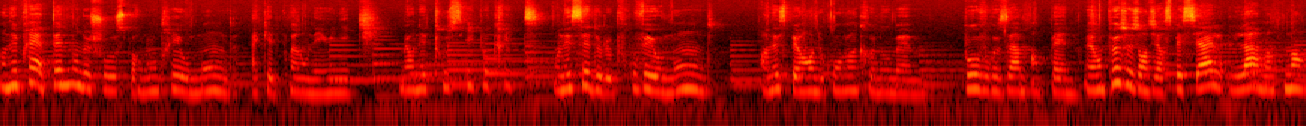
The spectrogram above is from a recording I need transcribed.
On est prêt à tellement de choses pour montrer au monde à quel point on est unique. Mais on est tous hypocrites. On essaie de le prouver au monde en espérant nous convaincre nous-mêmes pauvres âmes en peine. Mais on peut se sentir spécial là, maintenant,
